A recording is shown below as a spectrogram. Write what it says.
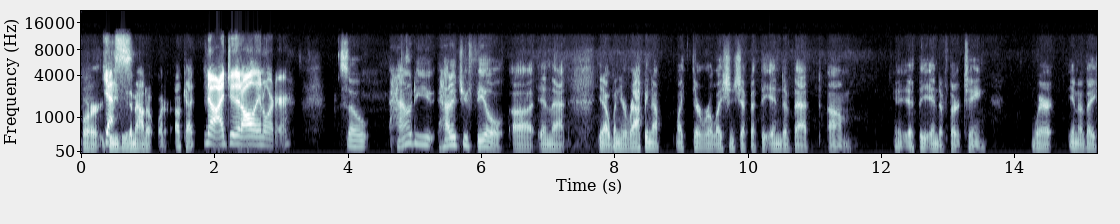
or do you do them out of order? Okay. No, I do it all in order. so how do you how did you feel uh in that you know when you're wrapping up like their relationship at the end of that um at the end of 13 where you know they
